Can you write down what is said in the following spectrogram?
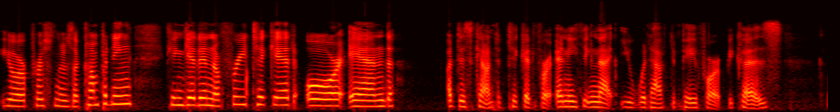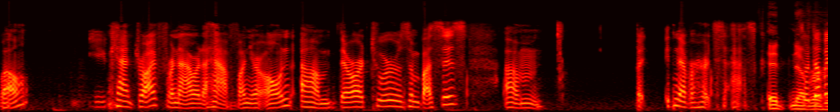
your person who's accompanying, can get in a free ticket or and a discounted ticket for anything that you would have to pay for it because, well, you can't drive for an hour and a half on your own. Um, there are tourism buses, um, but it never hurts to ask. It never so hurts,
